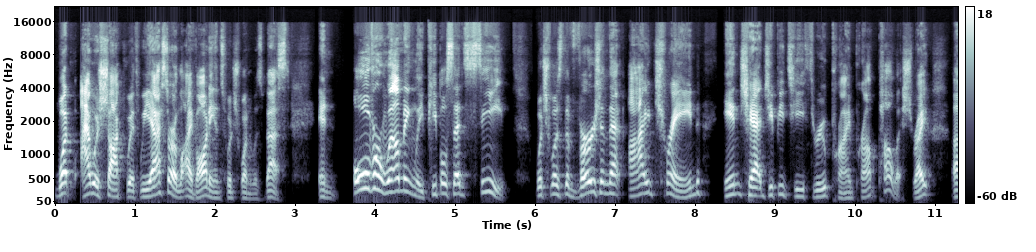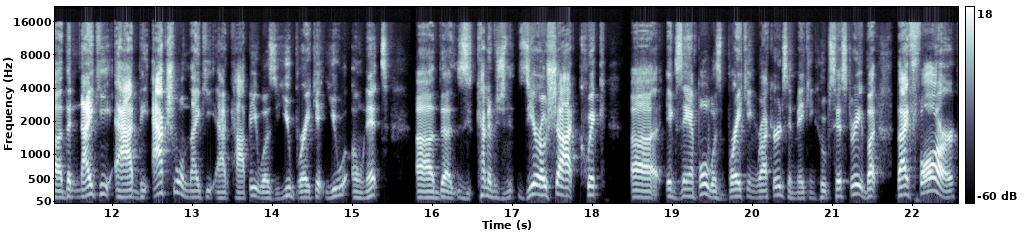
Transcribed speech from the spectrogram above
what I was shocked with, we asked our live audience which one was best. And overwhelmingly, people said C, which was the version that I trained in ChatGPT through Prime Prompt Polish, right? Uh, the Nike ad, the actual Nike ad copy was "You break it, you own it." Uh, the z- kind of zero shot, quick uh, example was breaking records and making hoops history. But by far,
